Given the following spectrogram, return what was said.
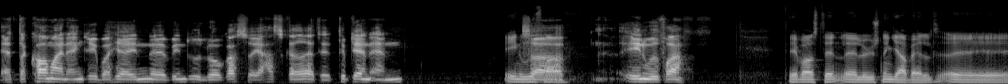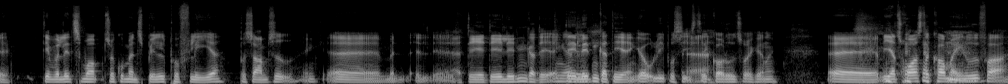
at der kommer en angriber her, inden øh, vinduet lukker, så jeg har skrevet, at det bliver en anden. En udefra? Så, en udefra. Det var også den øh, løsning, jeg valgte. Øh, det var lidt som om, så kunne man spille på flere på samme tid. Ikke? Øh, men, øh, ja, det, det er lidt en gardering. Det er, er lidt en gardering, jo lige præcis. Ja. Det er et godt udtryk, Henrik. Øh, men jeg tror også, der kommer en udefra.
